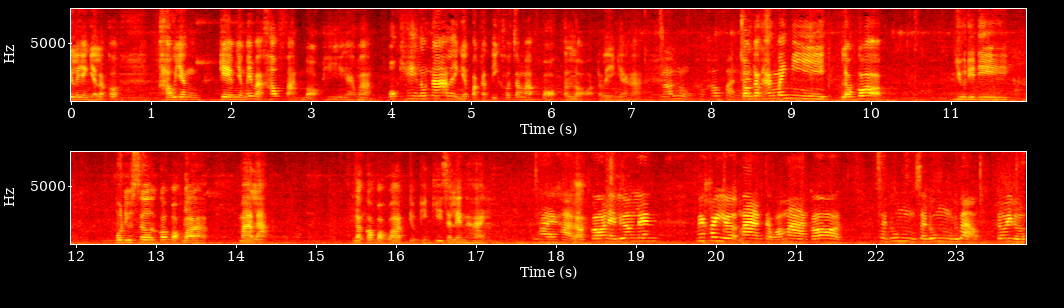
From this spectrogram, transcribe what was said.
อะไรอย่างเงี้ยแล้วก็ เขายังเกมยังไม่มาเข้าฝันบอกพี่ไงว่า โอเคแล้วนะอะไรอย่างเงี้ยปกติเขาจะมาบอกตลอดอะไรอย่างเงี้ยค่ะ แล้วหนูเขาเข้าฝันจนกระทั่งไม่มีแล้วก็อยู่ดีๆโปรดิวเซอร์ก็บอกว่ามาละ แล้วก็บอกว่าเดี๋ยวพิงกี้จะเล่นให้ ใช่ค่ะครับแล้วก็ในเรื่องเล่นไม่ค่อยเยอะมาก แต่ว่ามาก็สะดุ้งสะดุ้งหรือเปล่า ก็ไม่รู้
